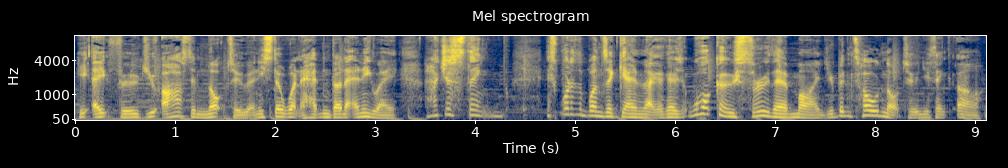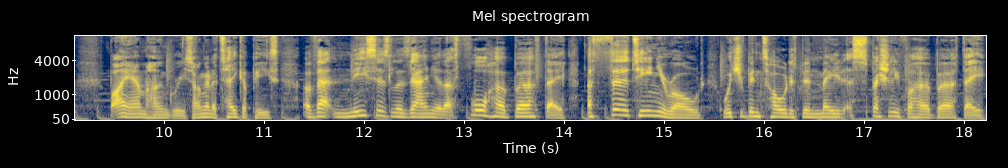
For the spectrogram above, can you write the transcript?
He ate food, you asked him not to, and he still went ahead and done it anyway. And I just think it's one of the ones again that goes, what goes through their mind? You've been told not to, and you think, oh, but I am hungry, so I'm going to take a piece of that niece's lasagna that's for her birthday, a 13 year old, which you've been told has been made especially for her birthday.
